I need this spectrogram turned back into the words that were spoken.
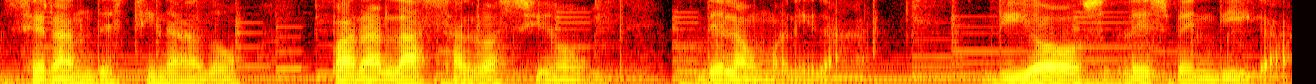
serán destinados para la salvación de la humanidad. Dios les bendiga.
